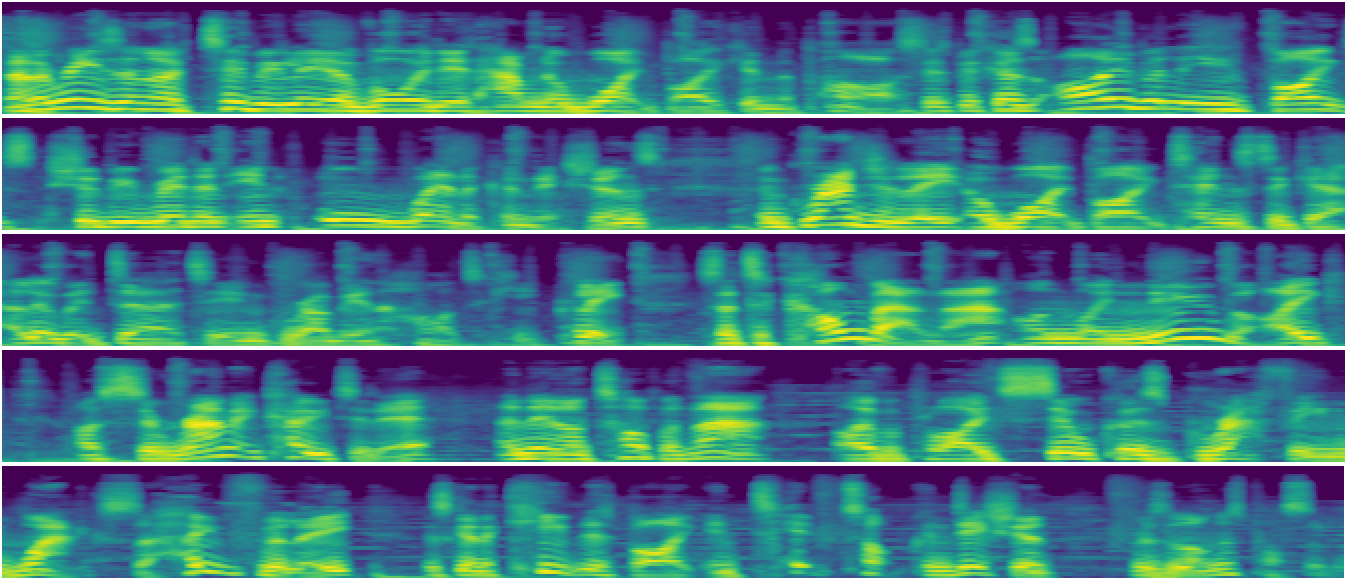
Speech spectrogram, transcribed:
Now the reason I've typically avoided having a white bike in the past is because I believe bikes should be ridden in all weather conditions and gradually a white bike tends to get a little bit dirty and grubby and hard to keep clean. So to combat that, on my new bike, I've ceramic coated it and then on top of that, I've applied Silca's graphene wax. So hopefully it's gonna keep this bike in tip-top condition for as long as possible.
